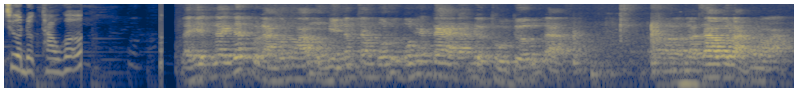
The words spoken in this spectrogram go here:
chưa được tháo gỡ. Là hiện nay đất của làng văn hóa 1.544 ha đã được thủ tướng là ờ, là giao cho làng văn hóa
